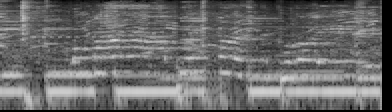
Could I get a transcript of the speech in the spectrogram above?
Uma profana coisa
